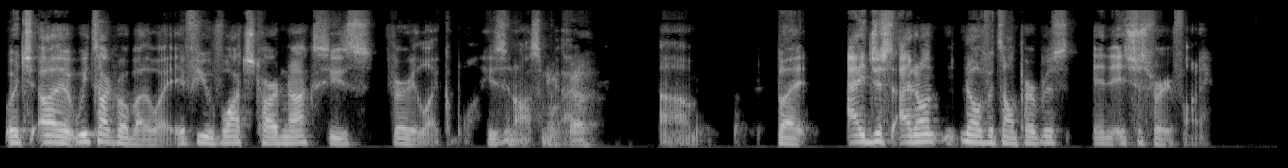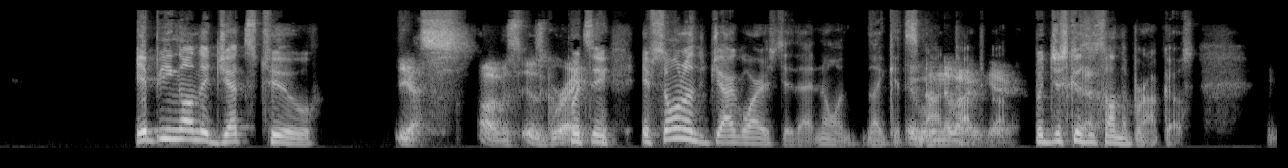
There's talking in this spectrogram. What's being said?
Which uh, we talked about, by the way. If you've watched Hard Knocks, he's very likable. He's an awesome guy. Um, but I just I don't know if it's on purpose, and it's just very funny. It being on the Jets too, Yes. Oh, it was it was great. in, if someone on the Jaguars did that, no one like it's It not talked about. But just because Yeah. it's on the Broncos. All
